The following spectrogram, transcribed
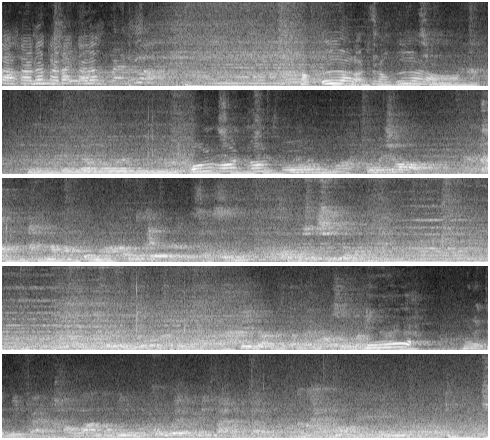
ตายตายแล้วตายแล้วตายแล้วน้องเอื้อเหรอชื่อน้องเอื้อเหรอโอ๊ยโอ๊ยโอ๊ยกูทำไมผมวะกูไม่ชอบคำถึงนำกูมากูแค่สะสมคนชุดชีวิต พี่ดันให้ตำแหน่งเราสูงกว่านี้ได้นะเมื่อไหร่จะมีแฟนเขาว่างตอนนี้กูก็ยังไม่มีแฟนเหมือนกันก็แค่มองเองโอเค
